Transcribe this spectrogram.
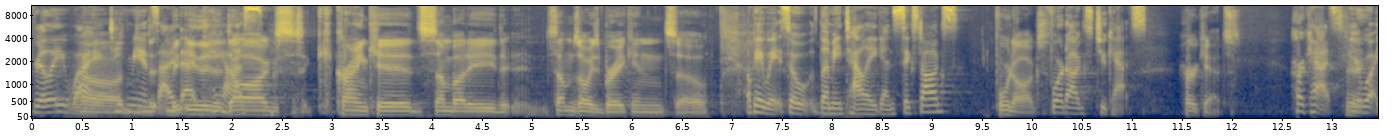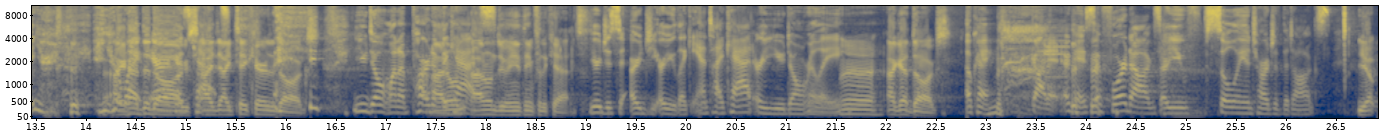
Really? Why? Uh, Take me inside the, that Either chaos. the dogs, crying kids, somebody, something's always breaking. So. Okay, wait. So let me tally again. Six dogs. Four dogs. Four dogs. Two cats. Her cats. Her cats. You're what? You're, you're I got the dogs. I, I, take care of the dogs. you don't want a part of I the cats. I don't do anything for the cats. You're just are you, are you like anti-cat or you don't really? Uh, I got dogs. Okay, got it. Okay, so four dogs. Are you solely in charge of the dogs? Yep.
